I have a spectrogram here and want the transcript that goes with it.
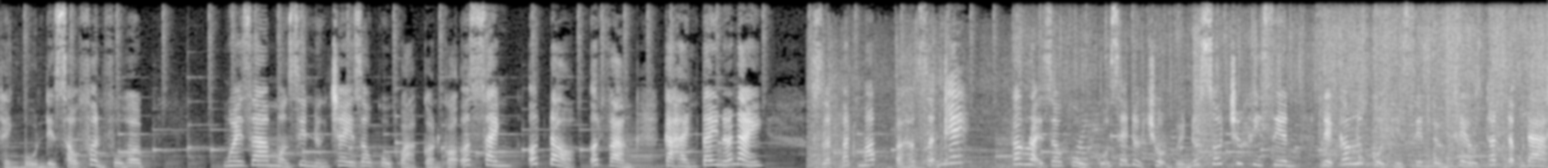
thành 4 đến 6 phần phù hợp. Ngoài ra, món xiên nướng chay rau củ quả còn có ớt xanh, ớt đỏ, ớt vàng, cả hành tây nữa này. Rất bắt mắt và hấp dẫn nhé! Các loại rau củ cũng sẽ được trộn với nước sốt trước khi xiên để các lớp của thịt xiên nướng đều thật đậm đà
